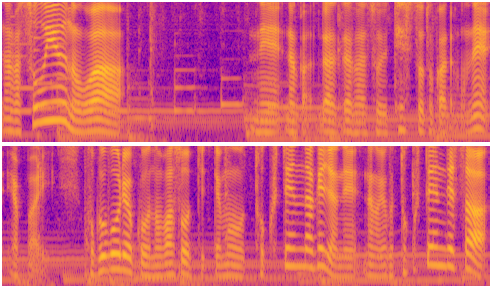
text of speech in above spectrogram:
なんかそういうのはねなんかだからそういうテストとかでもねやっぱり国語力を伸ばそうって言っても得点だけじゃねなんかよく得点でさ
